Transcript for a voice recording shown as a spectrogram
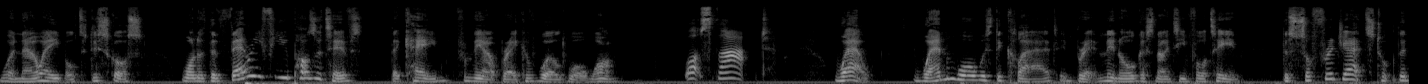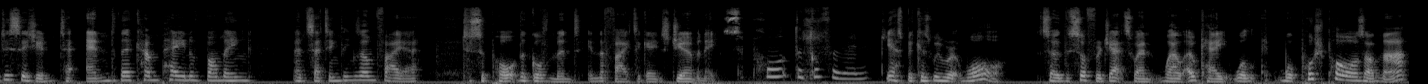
we're now able to discuss one of the very few positives that came from the outbreak of World War One. What's that? Well, when war was declared in Britain in August 1914, the suffragettes took the decision to end their campaign of bombing and setting things on fire to support the government in the fight against Germany. Support the government. Yes, because we were at war. So the suffragettes went, well, okay, we'll we'll push pause on that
